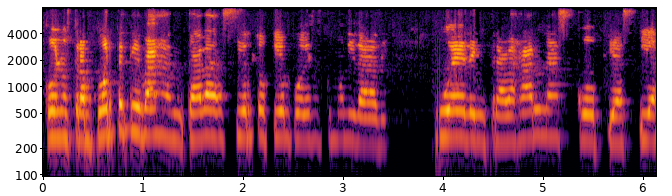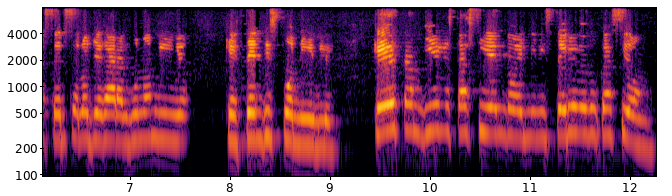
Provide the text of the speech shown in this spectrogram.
con los transportes que bajan cada cierto tiempo de esas comunidades, pueden trabajar unas copias y hacérselo llegar a algunos niños que estén disponibles ¿Qué también está haciendo el Ministerio de Educación?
